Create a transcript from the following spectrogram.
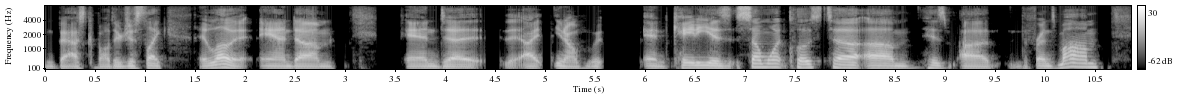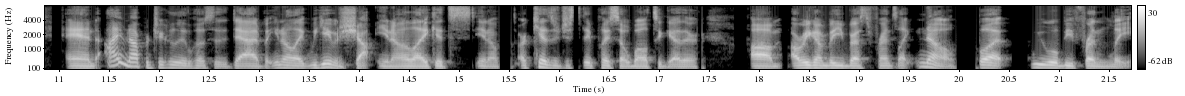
and basketball. They're just like they love it, and um, and uh, I, you know, and Katie is somewhat close to um his uh the friend's mom, and I'm not particularly close to the dad, but you know, like we gave it a shot. You know, like it's you know our kids are just they play so well together. Um, are we gonna be best friends? Like no, but we will be friendly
